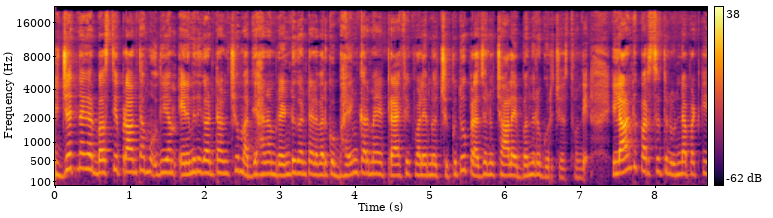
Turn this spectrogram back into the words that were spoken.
ఇజ్జత్ నగర్ బస్తీ ప్రాంతం ఉదయం ఎనిమిది గంటల నుంచి మధ్యాహ్నం రెండు గంటల వరకు భయంకరమైన ట్రాఫిక్ వలయంలో చిక్కుతూ ప్రజలు చాలా ఇబ్బందులకు గురిచేస్తుంది ఇలాంటి పరిస్థితులు ఉన్నప్పటికీ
